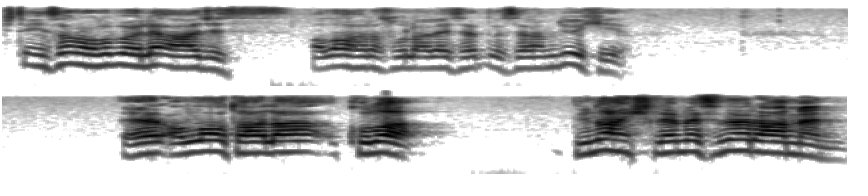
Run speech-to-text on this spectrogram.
İşte insanoğlu böyle aciz. Allah Resulü Aleyhisselatü Vesselam diyor ki eğer Allahu Teala kula günah işlemesine rağmen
